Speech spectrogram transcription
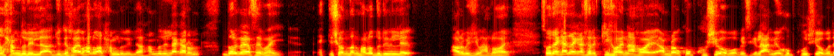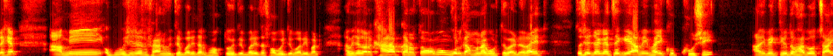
আলহামদুলিল্লাহ, যদি হয় ভালো, আলহামদুলিল্লাহ। আলহামদুলিল্লাহ, কারণ দরকার আছে ভাই। একটি সন্তান ভালো, দুটি নিলে আরও বেশি ভালো হয়। সো দেখা যাক আসলে কি হয়, না হয়, আমরাও খুব খুশি হব। বেসিক্যালি আমিও খুব খুশি হব। দেখেন, আমি অপু বিশ্বাসের ফ্যান হইতে পারি, তার ভক্ত হইতে পারি, তার সব হইতে পারি বাট আমি তো খারাপ, কারও তো অমঙ্গল কামনা করতে পারি না রাইট তো সেই জায়গা থেকে আমি ভাই খুব খুশি। আমি ব্যক্তিগতভাবেও চাই,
